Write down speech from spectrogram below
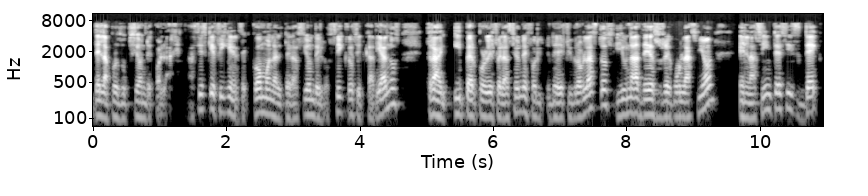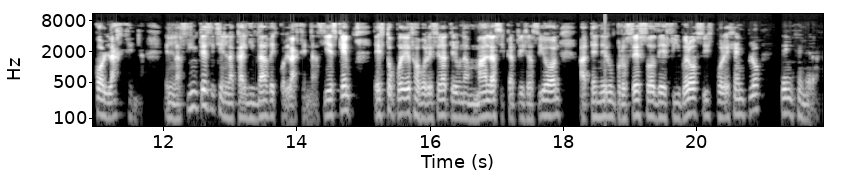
de la producción de colágeno. Así es que fíjense cómo la alteración de los ciclos circadianos traen hiperproliferación de fibroblastos y una desregulación en la síntesis de colágeno, en la síntesis y en la calidad de colágeno. Así es que esto puede favorecer a tener una mala cicatrización, a tener un proceso de fibrosis, por ejemplo, en general.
